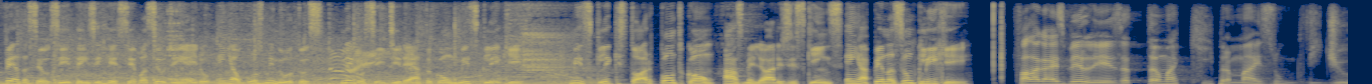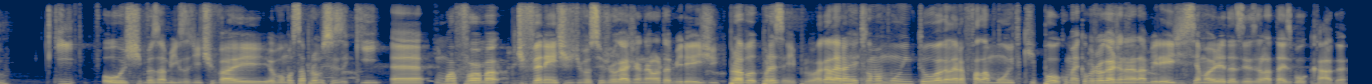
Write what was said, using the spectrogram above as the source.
Venda seus itens e receba seu dinheiro em alguns minutos. Negocie direto com o MissClick. MissClickStore.com As melhores skins em apenas um clique. Fala guys, beleza? Tamo aqui para mais um vídeo e hoje, meus amigos, a gente vai... Eu vou mostrar pra vocês aqui é, uma forma diferente de você jogar a janela da Mirage. Pra, por exemplo, a galera reclama muito, a galera fala muito que, pô, como é que eu vou jogar a janela da Mirage se a maioria das vezes ela tá esbocada?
